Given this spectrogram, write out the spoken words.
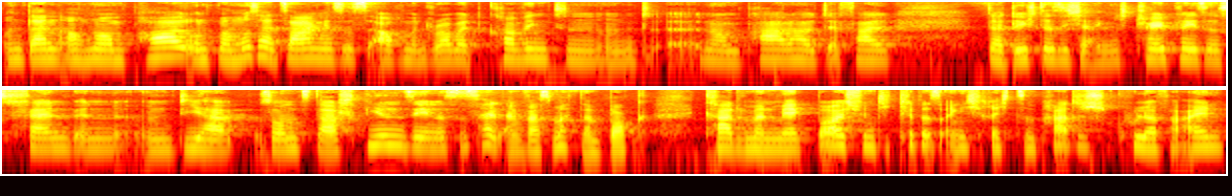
und dann auch Norm Paul. Und man muss halt sagen, es ist auch mit Robert Covington und äh, Norm Paul halt der Fall. Dadurch, dass ich ja eigentlich Trailblazers-Fan bin und die ja sonst da spielen sehen, es ist halt einfach, es macht dann Bock. Gerade wenn man merkt, boah, ich finde die Clippers eigentlich recht sympathisch, ein cooler Verein,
